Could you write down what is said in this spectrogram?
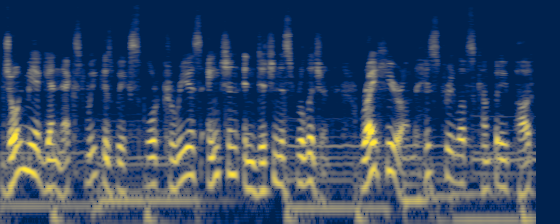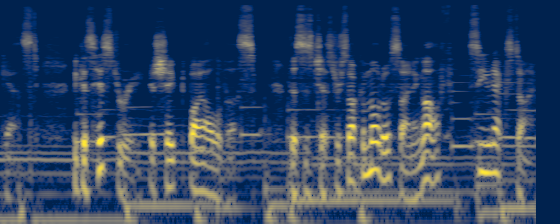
Join me again next week as we explore Korea's ancient indigenous religion, right here on the History Loves Company podcast, because history is shaped by all of us. This is Chester Sakamoto signing off. See you next time.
